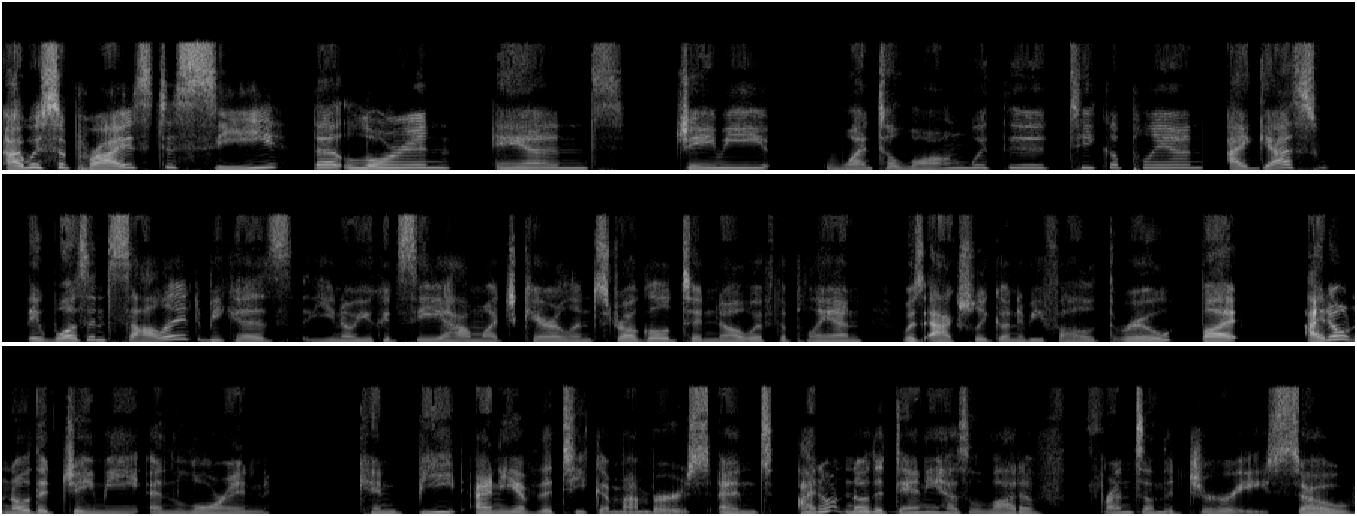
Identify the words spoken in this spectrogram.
I was surprised to see that Lauren and Jamie went along with the Tika plan. I guess it wasn't solid because you know you could see how much Carolyn struggled to know if the plan was actually going to be followed through but I don't know that Jamie and Lauren can beat any of the Tika members and I don't know that Danny has a lot of friends on the jury so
